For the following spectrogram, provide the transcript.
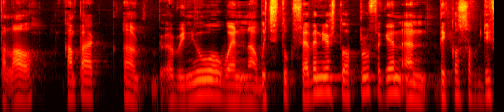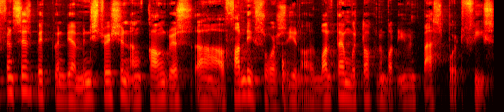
Palau compact uh, renewal, when uh, which took seven years to approve again, and because of differences between the administration and Congress uh, funding source. You know, one time we're talking about even passport fees.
